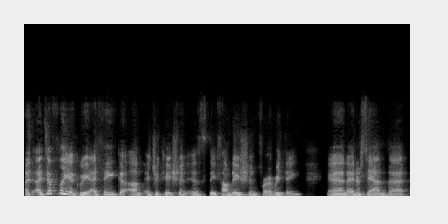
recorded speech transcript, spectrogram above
I, I definitely agree. I think um, education is the foundation for everything. And I understand that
